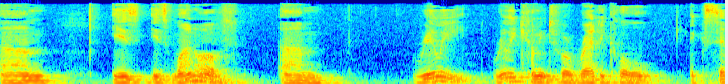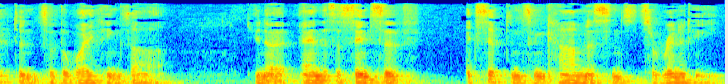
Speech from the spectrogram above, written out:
um, is, is one of um, really, really coming to a radical acceptance of the way things are, you know, and there's a sense of acceptance and calmness and serenity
